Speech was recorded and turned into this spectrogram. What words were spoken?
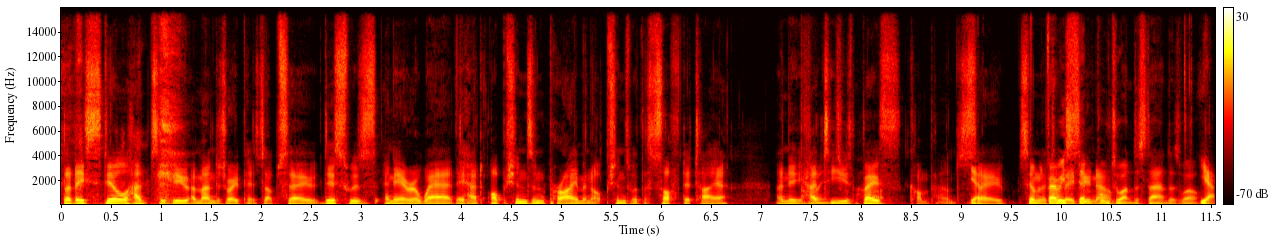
But they still had to do a mandatory pit stop. So this was an era where they had options and prime, and options with a softer tire, and they had to use with a hard. both compounds. Yeah. So similar Very to what they do simple now. to understand as well. yeah,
